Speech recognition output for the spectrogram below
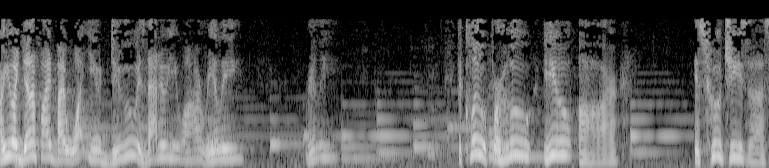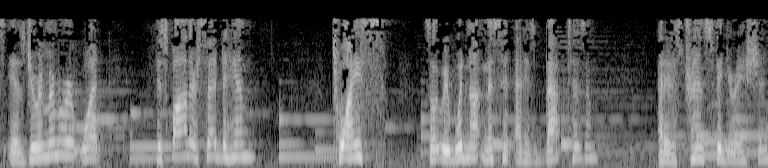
are you identified by what you do? Is that who you are, really? Really? The clue for who you are is who Jesus is. Do you remember what his father said to him twice so that we would not miss it at his baptism and at his transfiguration?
